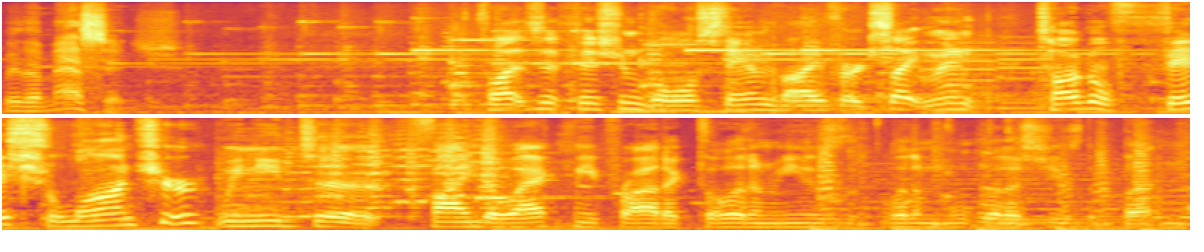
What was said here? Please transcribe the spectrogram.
with a message. Flatzit Fish and Bowl, stand by for excitement. Toggle fish launcher. We need to. Find a Acme product to let him use. Let him let us use the button.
